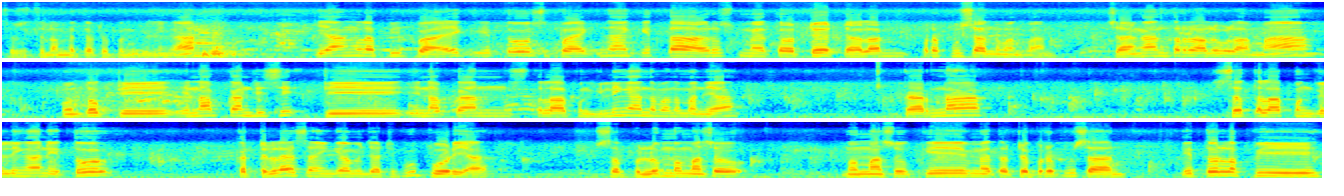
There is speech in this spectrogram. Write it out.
sesudah metode penggilingan yang lebih baik itu sebaiknya kita harus metode dalam perebusan teman-teman jangan terlalu lama untuk diinapkan di diinapkan setelah penggilingan teman-teman ya karena setelah penggilingan itu kedelai sehingga menjadi bubur ya sebelum memasuk memasuki metode perebusan. Itu lebih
